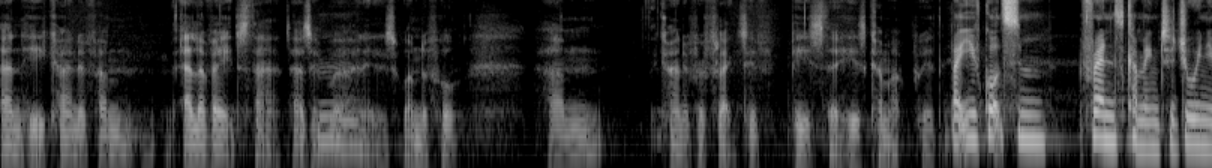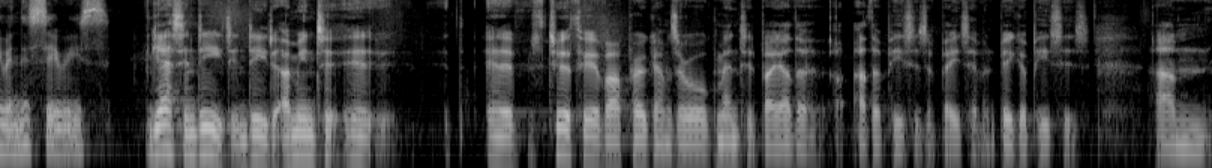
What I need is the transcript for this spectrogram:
and he kind of um, elevates that, as it mm. were, and it is wonderful. Um, kind of reflective piece that he's come up with. But you've got some friends coming to join you in this series. Yes, indeed, indeed. I mean, to, uh, uh, two or three of our programs are augmented by other other pieces of Beethoven, bigger pieces. Um,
